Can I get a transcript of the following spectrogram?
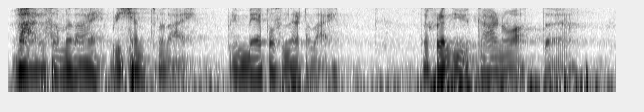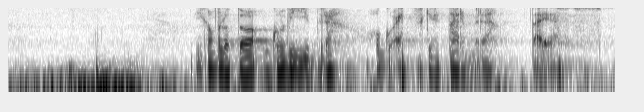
være sammen med deg, bli kjent med deg, bli mer fascinert av deg. Takk for den uka her nå at uh, vi kan få lov til å gå videre og gå ett skritt nærmere deg, Jesus.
